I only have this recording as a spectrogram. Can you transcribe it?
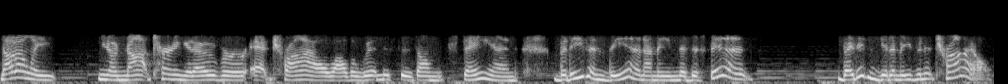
not only, you know, not turning it over at trial while the witness is on the stand, but even then, I mean, the defense, they didn't get him even at trial.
